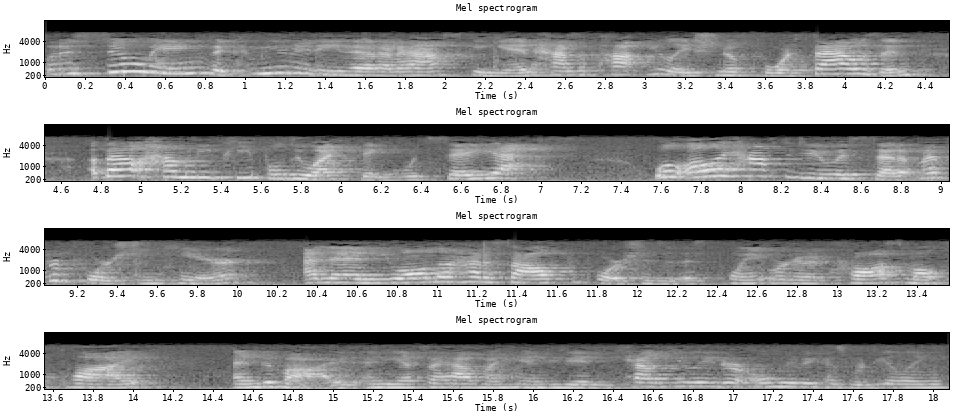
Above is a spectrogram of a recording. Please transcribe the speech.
but assuming the community that I'm asking in has a population of 4,000, about how many people do I think would say yes? Well, all I have to do is set up my proportion here, and then you all know how to solve proportions at this point. We're going to cross multiply and divide, and yes, I have my handy dandy calculator only because we're dealing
